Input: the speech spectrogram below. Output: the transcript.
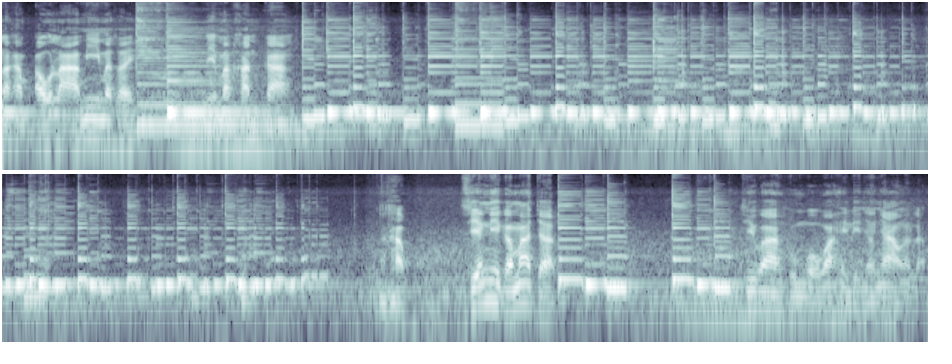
นะครับ เอาลามีมาใส่เนี่ยมาขันกลางนะครับ เสียงนี้ก็มาจากที่ว่าผมบอกว่าให้เหรียญยาวๆนั่นแหละ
